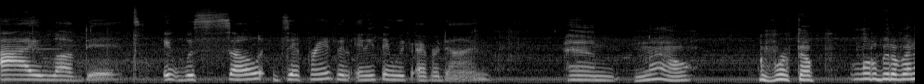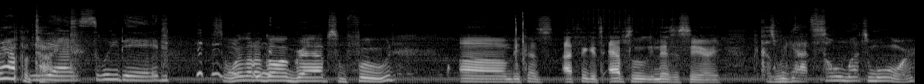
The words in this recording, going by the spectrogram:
I loved it. It was so different than anything we've ever done. And now we've worked up a little bit of an appetite. Yes, we did. So we're gonna go and grab some food um, because I think it's absolutely necessary because we got so much more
